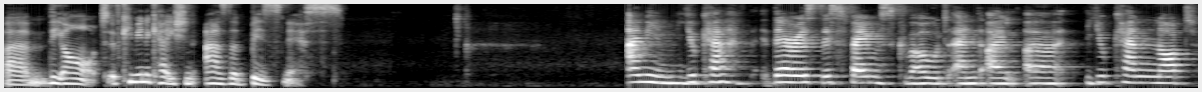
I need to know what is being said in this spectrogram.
um, the art of communication as a business? I mean, you can. There is this famous quote, and I, uh, you cannot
